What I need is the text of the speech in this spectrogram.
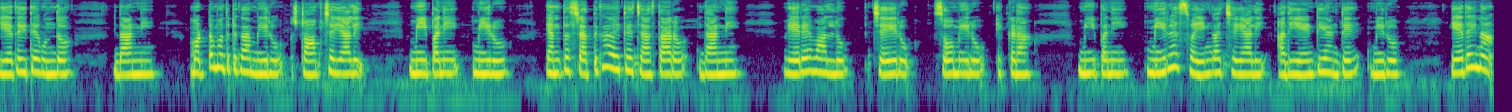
ఏదైతే ఉందో దాన్ని మొట్టమొదటిగా మీరు స్టాప్ చేయాలి. మీ పని మీరు ఎంత శ్రద్ధగా అయితే చేస్తారో దాన్ని వేరే వాళ్ళు చేయరు. సో మీరు ఇక్కడ మీ పని మీరే స్వయంగా చేయాలి. అది ఏంటి అంటే మీరు ఏదైనా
